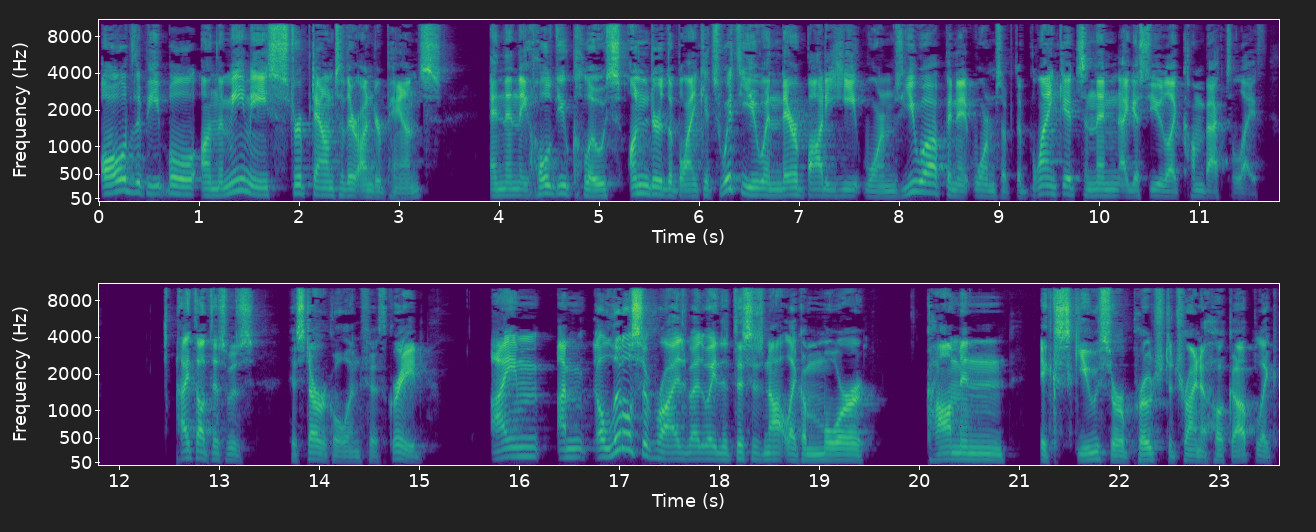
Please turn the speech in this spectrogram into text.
all of the people on the Mimi strip down to their underpants and then they hold you close under the blankets with you and their body heat warms you up and it warms up the blankets and then I guess you like come back to life. I thought this was hysterical in 5th grade. I'm I'm a little surprised by the way that this is not like a more common excuse or approach to trying to hook up. Like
